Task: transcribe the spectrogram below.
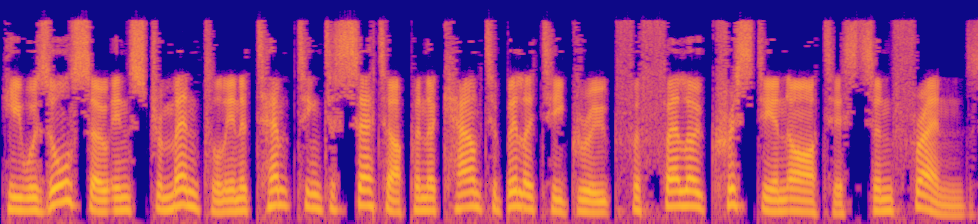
He was also instrumental in attempting to set up an accountability group for fellow Christian artists and friends.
